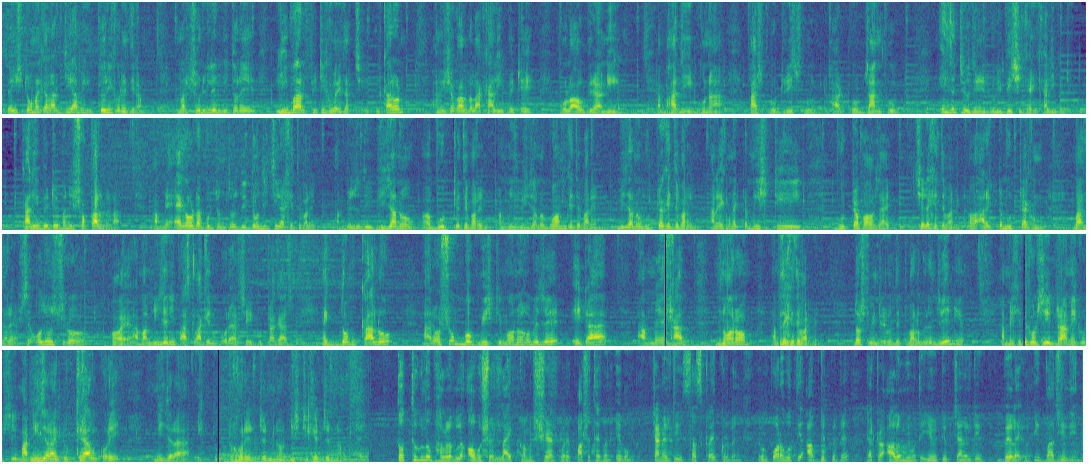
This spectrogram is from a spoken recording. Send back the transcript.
তো এই স্টোমাক অ্যালার্জি আমি তৈরি করে দিলাম। আমার শরীরের ভিতরে লিভার ফিটিং হয়ে যাচ্ছে। এর কারণ, আমি সকালবেলা কালি পেটে pulao, biryani, bhaji, bhuna fast food rich food hard food junk food এই জাতীয় জিনিসগুলি বেশি খাই খালি পেটে। খালি পেটে মানে সকালবেলা আপনি এগারোটা পর্যন্ত যদি দধি চিরা খেতে পারেন, আপনি যদি ভিজানো বুট খেতে পারেন, আপনি যদি ভিজানো গম খেতে পারেন, ভিজানো ভুট্টা খেতে পারেন, আর এখন একটা মিষ্টি ভুট্টা পাওয়া যায়, সেটা খেতে পারেন। আবার আরেকটা ভুট্টা এখন বাজারে আসছে, অজস্র হয়। আমার নিজেরই পাঁচ লাখের উপরে আছে এই ভুট্টা গাছ। একদম কালো আর অসম্ভব মিষ্টি। মনে হবে যে এটা আপনি স্বাদ নরম, আপনি খেতে পারবেন। দশ মিনিটের মধ্যে একটু ভালো করে ধুয়ে নিয়ে আমরা খেতে করছি, ড্রামে করছি নিজেরা একটু খেয়াল করে, নিজেরা একটু শহরের জন্য, ডিস্ট্রিক্টের জন্য। তথ্যগুলো ভালো লাগলে অবশ্যই লাইক, কমেন্ট, শেয়ার করে পাশে থাকবেন এবং চ্যানেলটি সাবস্ক্রাইব করবেন এবং পরবর্তী আপডেট পেতে ডাক্তার আলমগীমতি ইউটিউব চ্যানেলটির বেল আইকনটি বাজিয়ে দিন।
